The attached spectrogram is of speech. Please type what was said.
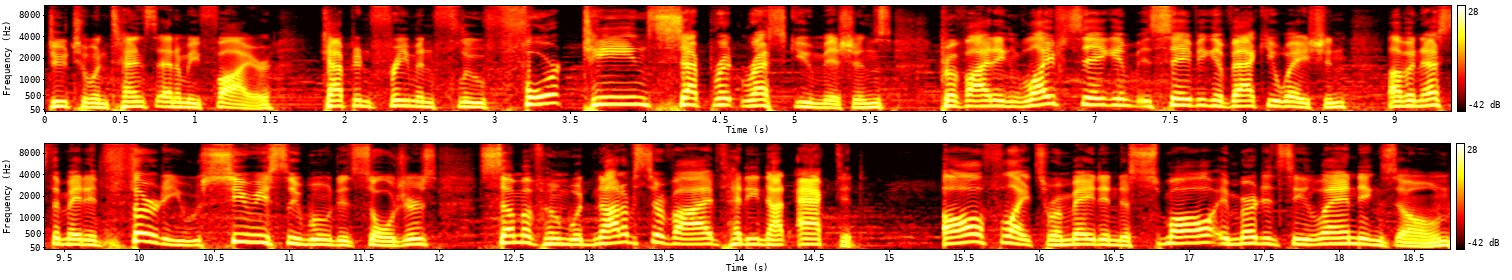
due to intense enemy fire. Captain Freeman flew 14 separate rescue missions, providing life saving evacuation of an estimated 30 seriously wounded soldiers, some of whom would not have survived had he not acted all flights were made into small emergency landing zone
